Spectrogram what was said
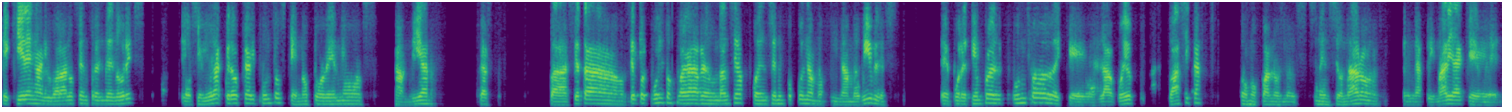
que quieren ayudar a los emprendedores. pero sin duda creo que hay puntos que no podemos cambiar. Para cierta, cierto punto, para la redundancia, pueden ser un poco inamovibles. Eh, por ejemplo, el punto de que la web básica, como cuando nos mencionaron en la primaria que,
